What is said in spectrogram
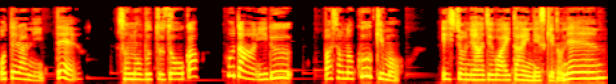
お寺に行って、その仏像が普段いる場所の空気も一緒に味わいたいんですけどね。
